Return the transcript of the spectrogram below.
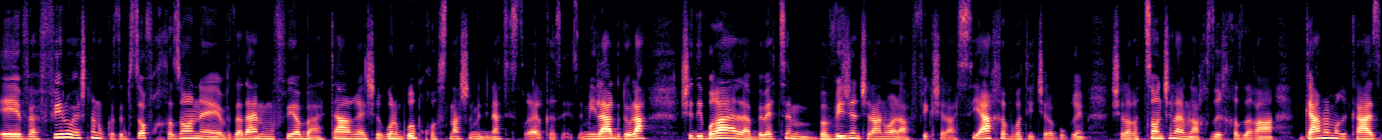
אה, ואפילו יש לנו כזה בסוף החזון, אה, וזה עדיין מופיע באתר אה, של ארגון הבוגרים, חוסנה של מדינת ישראל, כזה, איזו מילה גדולה שדיברה על בעצם ב vision ה vision שלנו על האפיק של העשייה החברתית של הבוגרים, של הרצון שלהם להחזיר חזרה גם למרכז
